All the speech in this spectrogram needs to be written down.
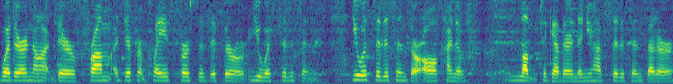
whether or not they're from a different place versus if they're U.S. citizens. U.S. citizens are all kind of lumped together, and then you have citizens that are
